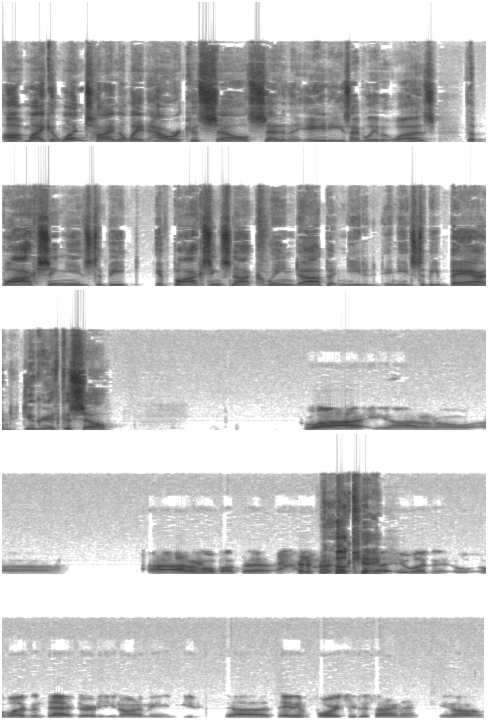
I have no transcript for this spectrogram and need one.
Uh, Mike, at one time, the late Howard Cosell said in the 80s, I believe it was, that boxing needs to be, if boxing's not cleaned up, it needed it needs to be banned. Do you agree with Cosell? Well, I you know I don't know. Uh, I, I don't know about that. okay. It wasn't it wasn't that dirty. You know what I mean? You, uh, they didn't force you to sign it. You know,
